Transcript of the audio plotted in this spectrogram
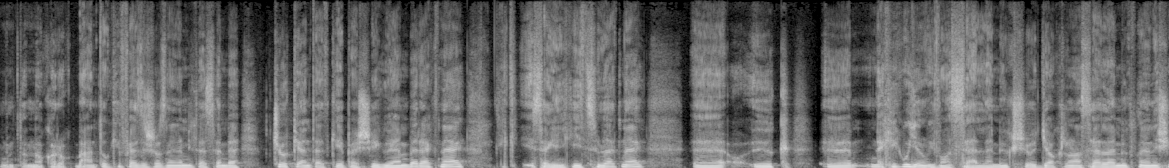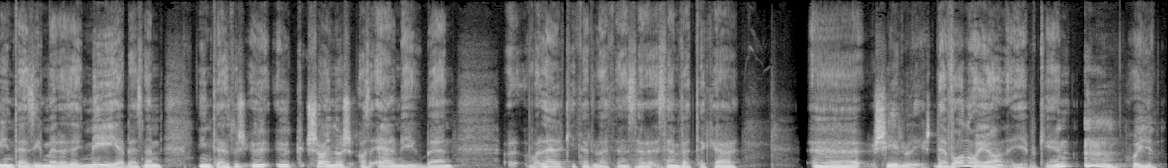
nem tudom, akarok bántó kifejezés, az nem jut eszembe, csökkentett képességű embereknek, szegények így születnek, ők, nekik ugyanúgy van szellemük, sőt, gyakran a szellemük nagyon is intenzív, mert ez egy mélyebb, ez nem intellektus. Ő, ők sajnos az elméjükben, lelki területen szenvedtek el sérülést. De van olyan egyébként, hogy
